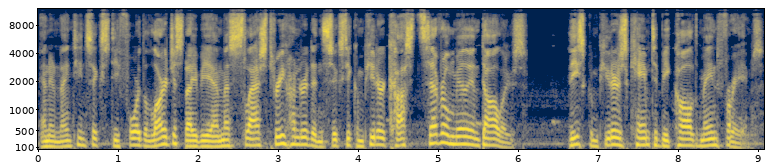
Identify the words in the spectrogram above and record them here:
and in 1964 the largest IBM S-360 computer cost several million dollars. These computers came to be called mainframes,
